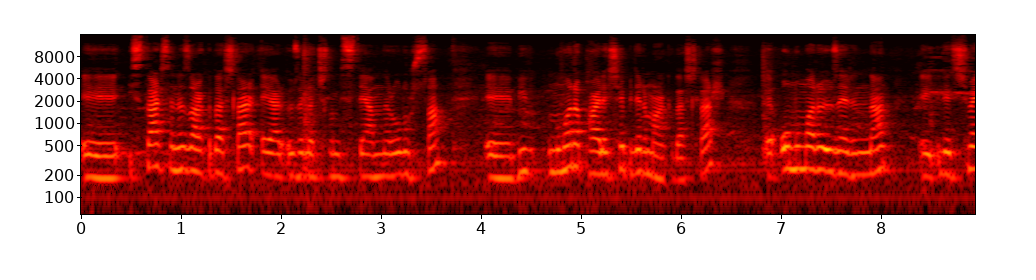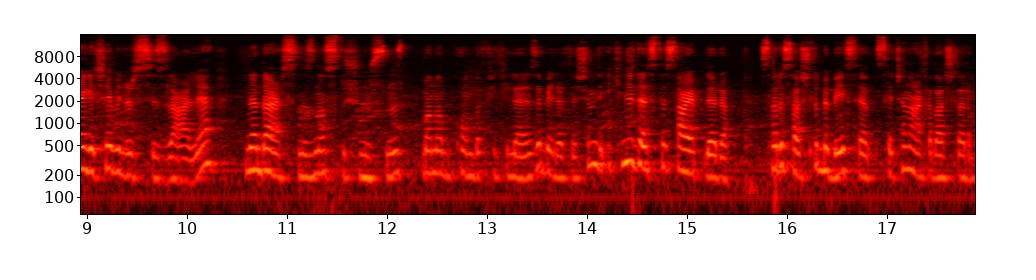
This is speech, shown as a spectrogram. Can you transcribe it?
Ee, isterseniz arkadaşlar eğer özel açılım isteyenler olursa e, bir numara paylaşabilirim arkadaşlar. E, o numara üzerinden e, iletişime geçebiliriz sizlerle. Ne dersiniz, nasıl düşünürsünüz? Bana bu konuda fikirlerinizi belirtin. Şimdi ikinci deste sahipleri, sarı saçlı bebeği se- seçen arkadaşlarım.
